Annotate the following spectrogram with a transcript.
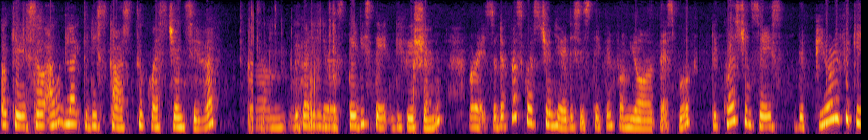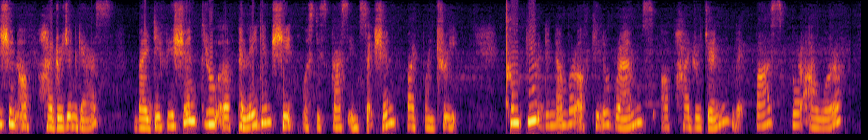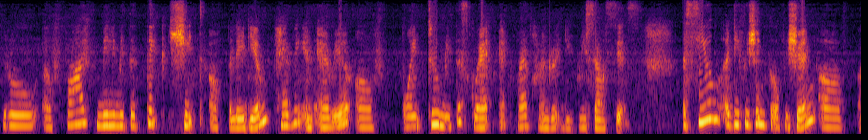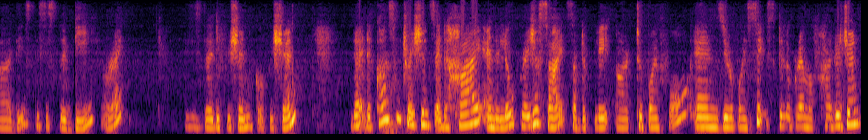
Okay, so I would like to discuss two questions here um, regarding the steady state diffusion. Alright, so the first question here, this is taken from your textbook. The question says, the purification of hydrogen gas by diffusion through a palladium sheet was discussed in section 5.3. Compute the number of kilograms of hydrogen that pass per hour through a 5 mm thick sheet of palladium having an area of 0.2 meter squared at 500 degrees Celsius. Assume a diffusion coefficient of uh, this, this is the D, alright? This is the diffusion coefficient. That the concentrations at the high and the low pressure sides of the plate are 2.4 and 0.6 kilogram of hydrogen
